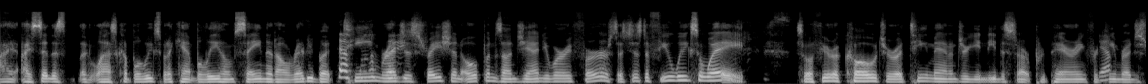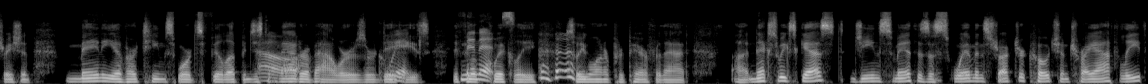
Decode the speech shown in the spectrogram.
I, I said this the last couple of weeks, but I can't believe I'm saying it already. But team registration opens on January 1st. It's just a few weeks away. So if you're a coach or a team manager, you need to start preparing for Yep. team registration. Many of our team sports fill up in just a Oh, matter of hours or quick. days. They fill up quickly so you want to prepare for that. Uh, next week's guest, Gene Smith, is a swim instructor, coach, and triathlete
